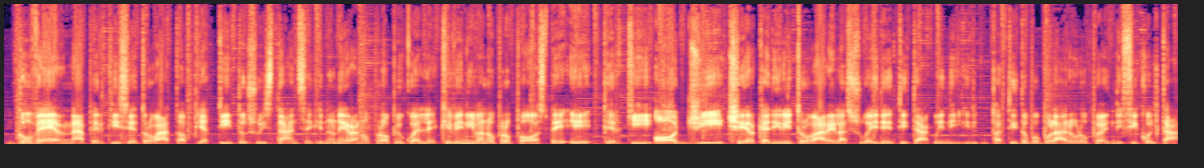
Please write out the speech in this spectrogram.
governa, per chi si è trovato appiattito su istanze che non erano proprio quelle che venivano proposte e per chi oggi cerca di ritrovare la sua identità. Quindi il Partito Popolare Europeo è in difficoltà,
